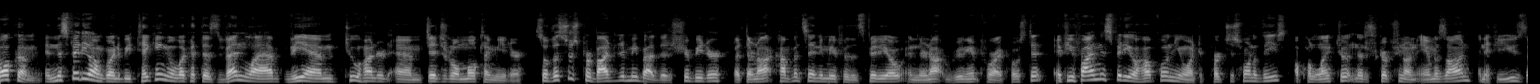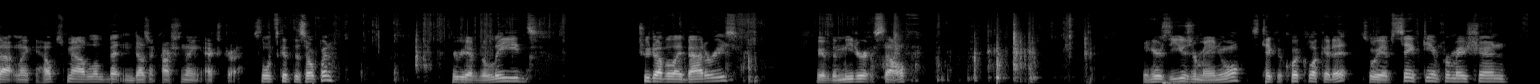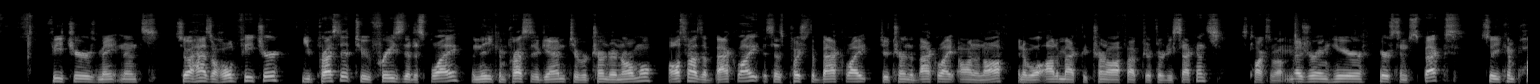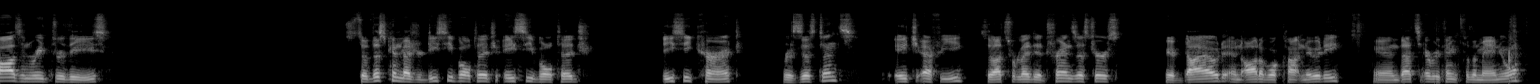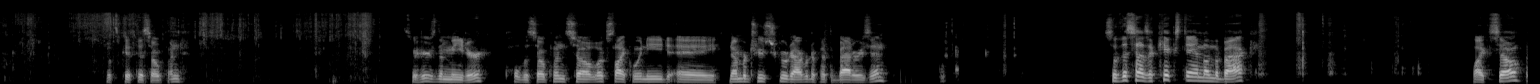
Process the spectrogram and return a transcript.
Welcome. In this video I'm going to be taking a look at this Venlab VM200M digital multimeter. So this was provided to me by the distributor, but they're not compensating me for this video and they're not reviewing it before I post it. If you find this video helpful and you want to purchase one of these, I'll put a link to it in the description on Amazon. And if you use that link, it helps me out a little bit and doesn't cost anything extra. So let's get this open. Here we have the leads, two AA batteries. We have the meter itself, here's the user manual. Let's take a quick look at it. So we have safety information, features, maintenance. So it has a hold feature. You press it to freeze the display, and then you can press it again to return to normal. Also has a backlight. It says push the backlight to turn the backlight on and off, and it will automatically turn off after 30 seconds. This talks about measuring here. Here's some specs. So you can pause and read through these. So this can measure DC voltage, AC voltage, DC current, resistance, HFE, so that's related to transistors. We have diode and audible continuity, and that's everything for the manual. Let's get this open. So here's the meter. Pull this open. So it looks like we need a number two screwdriver to put the batteries in. So this has a kickstand on the back, like so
